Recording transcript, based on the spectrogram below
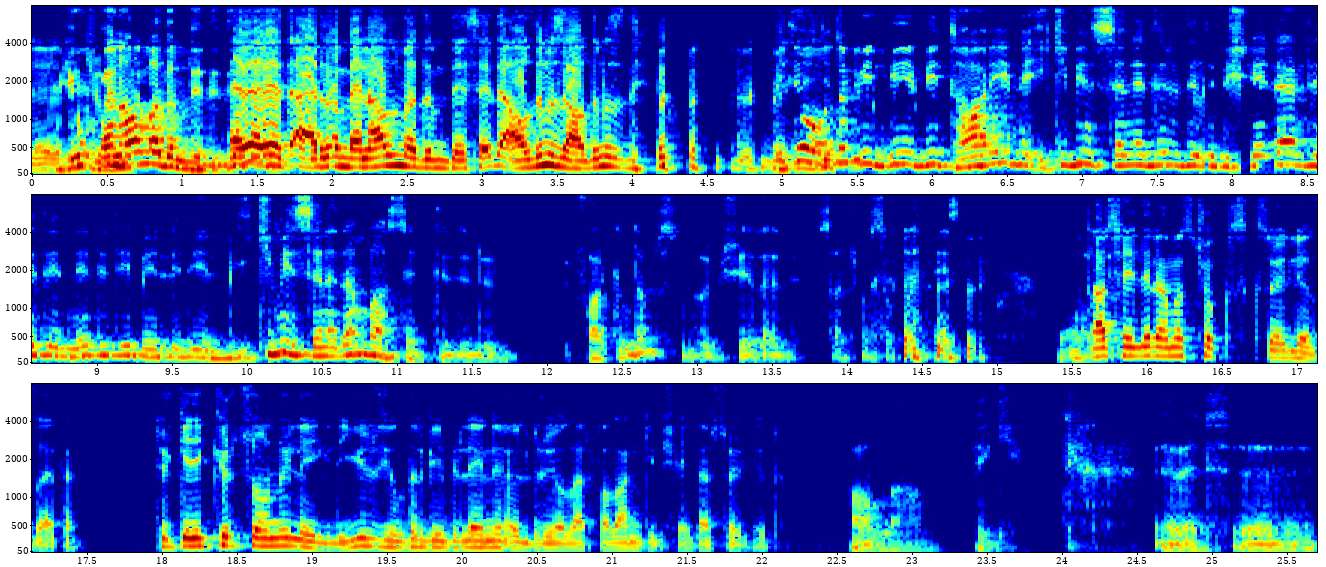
E, Yok ben Cumhur... almadım dedi değil Evet, mi? evet Erdoğan ben almadım dese de aldınız aldınız diyor. Bir de orada bir bir, bir, tarihi ne 2000 senedir dedi bir şeyler dedi ne dediği belli değil. Bir 2000 seneden bahsetti dedi. Farkında mısın öyle bir şeyler dedi. Saçma sapan neyse. Bu tarz şeyleri ama çok sık söylüyor zaten. Türkiye'deki Kürt sorunuyla ilgili 100 yıldır birbirlerini öldürüyorlar falan gibi şeyler söylüyordu. Allah Allah. Peki. Evet. e,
